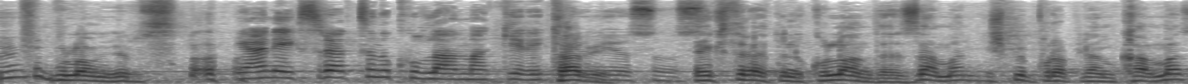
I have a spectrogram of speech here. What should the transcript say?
bulamıyoruz. Yani ekstraktını kullanmak gerekiyor Tabii. diyorsunuz. Ekstraktını kullandığı zaman hiçbir problem kalmaz.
